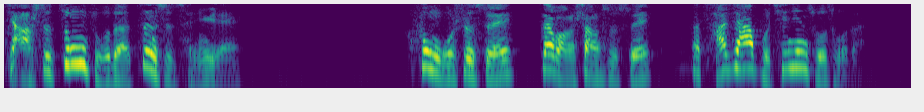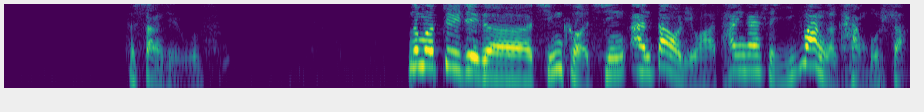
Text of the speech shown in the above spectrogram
贾氏宗族的正式成员，父母是谁，再往上是谁，那查家谱清清楚楚的。他尚且如此，那么对这个秦可卿，按道理话，他应该是一万个看不上。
